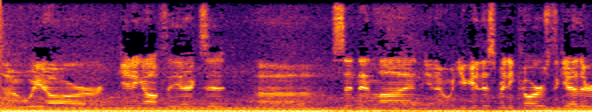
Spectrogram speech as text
So we are getting off the exit, uh, sitting in line. You know, when you get this many cars together,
